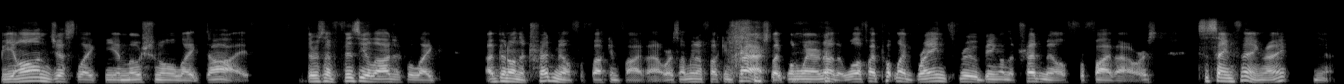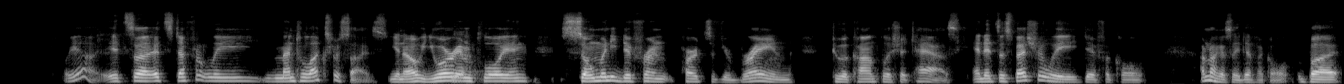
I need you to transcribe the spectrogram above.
beyond just like the emotional like dive. There's a physiological like i've been on the treadmill for fucking five hours i'm gonna fucking crash like one way or another. Well if i put my brain through being on the treadmill for five hours it's the same thing right? Well, yeah, it's uh, it's definitely mental exercise. You know, you are Yeah. employing so many different parts of your brain to accomplish a task, and it's especially difficult. I'm not gonna say difficult, but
